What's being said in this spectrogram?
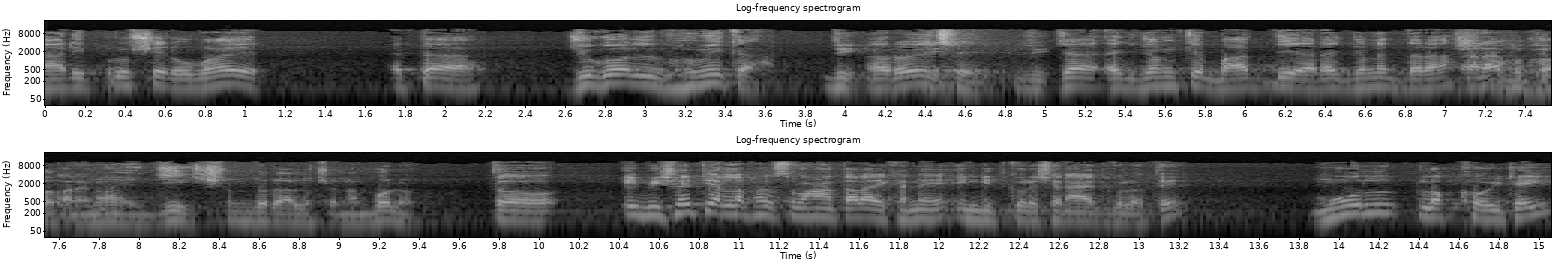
নারী পুরুষের উভয়ের একটা যুগল ভূমিকা। রয়েছে। যা একজনকে বাদ দিয়ে আর একজনের দ্বারা। জি সুন্দর আলোচনা বলুন। তো এই বিষয়টি আল্লাহ তারা এখানে ইঙ্গিত করেছেন আয়াতগুলোতে। মূল লক্ষ্য ওইটাই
